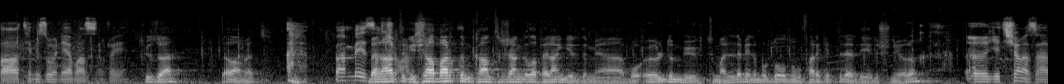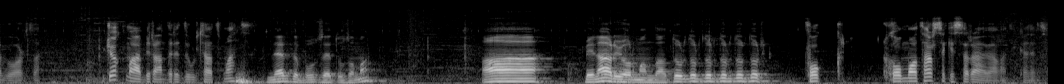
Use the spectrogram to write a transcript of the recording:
Daha temiz oynayamazdın orayı. Güzel. Devam et. Ben base Ben artık abi. işe abarttım. Counter jungle'a falan girdim ya. Bu öldüm büyük ihtimalle. Benim burada olduğumu fark ettiler diye düşünüyorum. Ee, yetişemez abi orada. Yok mu abi Randere'de ulti atman? Nerede bu Zed o zaman? Aa, beni arıyor ormanda. Dur dur dur dur dur dur. Fok combo atarsa keser abi ama dikkat et.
